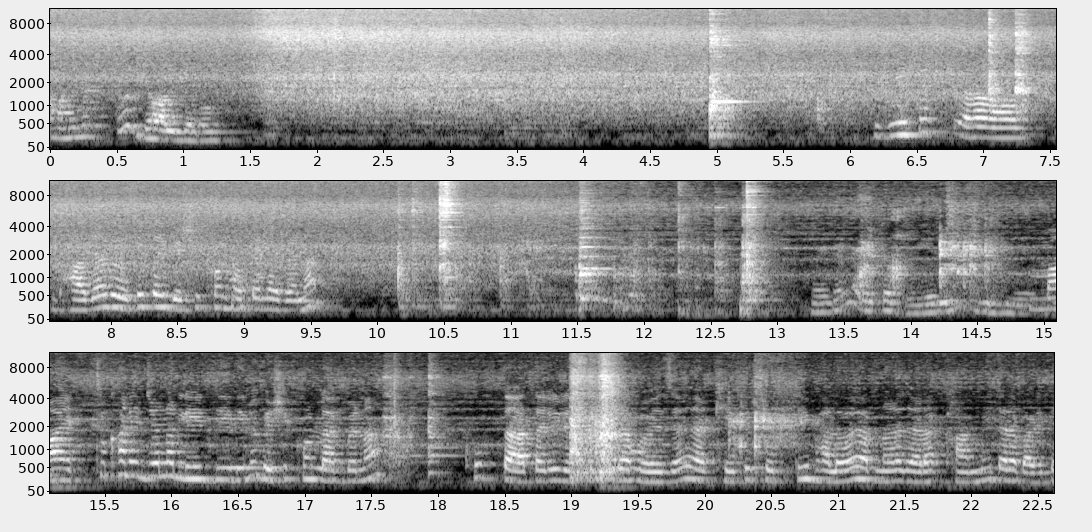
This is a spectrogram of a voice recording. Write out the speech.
সামান্য একটু জল দেবো। যেহেতু ভাজা রয়েছে তাই বেশিক্ষণ হতে লাগবে না। মা একটুখানির জন্য লিড দিয়ে দিল বেশিক্ষণ লাগবে না। খুব তাড়াতাড়ি রেসিপিটা হয়ে যায়। আর খেতে সত্যিই ভালো হয়। আপনারা যারা খাননি তারা বাড়িতে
